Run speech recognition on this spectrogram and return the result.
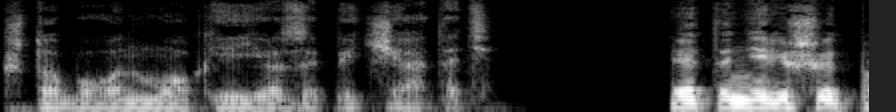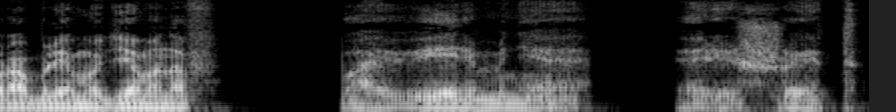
чтобы он мог ее запечатать. Это не решит проблему демонов. Поверь мне, решит.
